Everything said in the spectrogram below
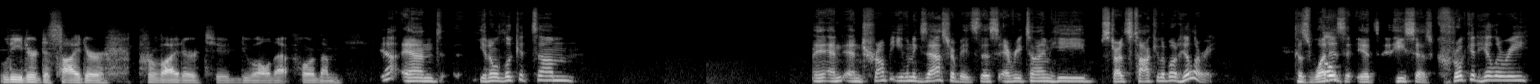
leader, decider, provider to do all that for them. Yeah, and you know, look at um and and Trump even exacerbates this every time he starts talking about Hillary. Because what Oh. is it? It's he says crooked Hillary,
